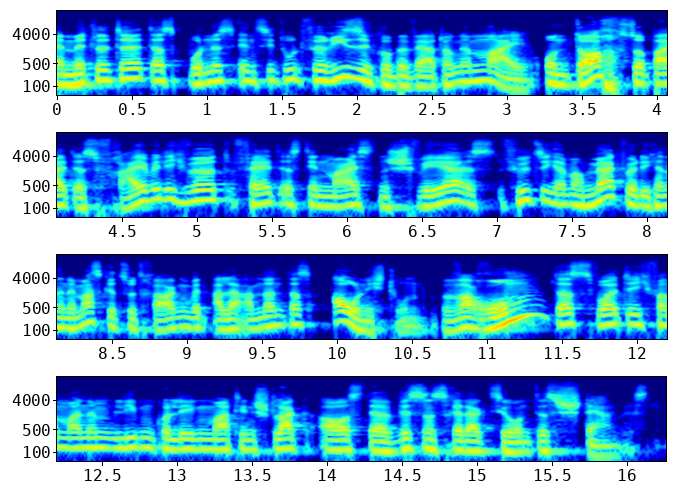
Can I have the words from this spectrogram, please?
ermittelte das Bundesinstitut für Risikobewertung im Mai. Und doch, sobald es freiwillig wird, fällt es den meisten schwer. Es fühlt sich einfach merkwürdig an, eine Maske zu tragen, wenn alle anderen das auch nicht tun. Warum? Das wollte ich von meinem lieben Kollegen Martin Schlack aus der Wissensredaktion des Stern wissen.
